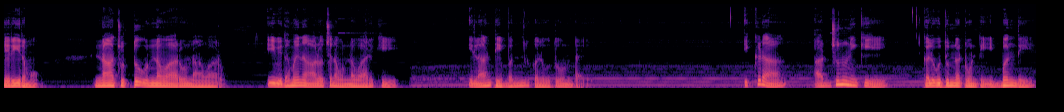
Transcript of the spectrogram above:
శరీరము నా చుట్టూ ఉన్నవారు నావారు ఈ విధమైన ఆలోచన ఉన్నవారికి ఇలాంటి ఇబ్బందులు కలుగుతూ ఉంటాయి. ఇక్కడ అర్జునునికి కలుగుతున్నటువంటి ఇబ్బంది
